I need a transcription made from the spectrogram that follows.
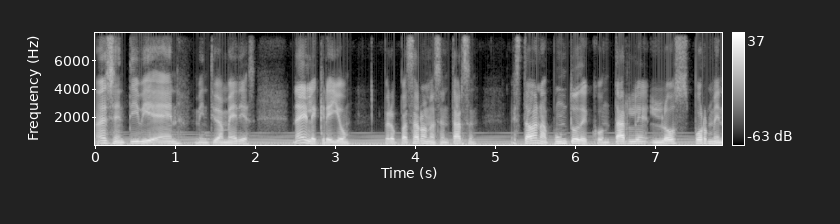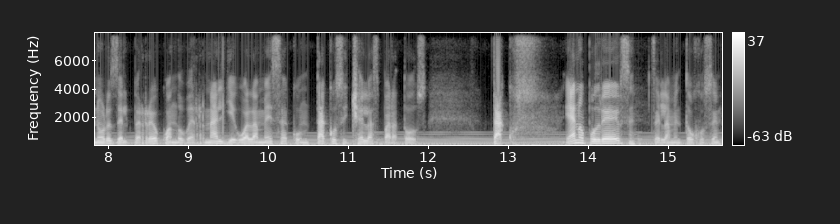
"Ah, sentí bien, mintió a medias. Nadie le creyó, pero pasaron a sentarse. Estaban a punto de contarle los pormenores del perreo cuando Bernal llegó a la mesa con tacos y chelas para todos. Tacos. Ya no podría irse, se lamentó José.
